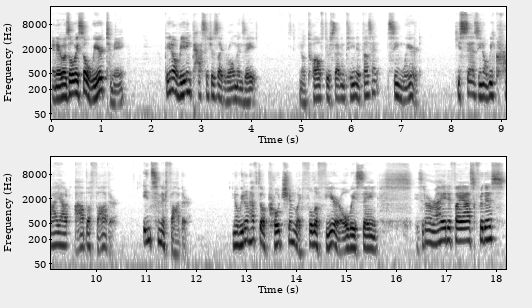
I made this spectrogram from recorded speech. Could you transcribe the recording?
And it was always so weird to me. But you know, reading passages like Romans 8, you know, 12 through 17, it doesn't seem weird. He says, you know, we cry out, Abba, Father, intimate Father. You know, we don't have to approach him like full of fear, always saying, Is it all right if I ask for this?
